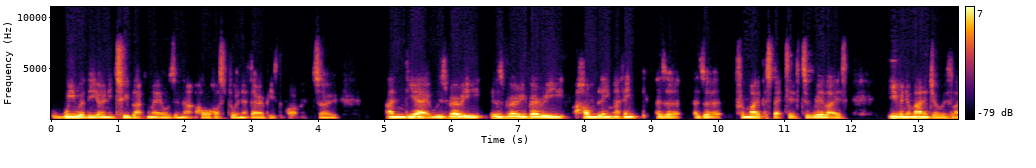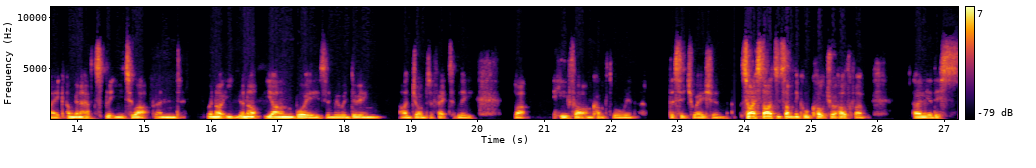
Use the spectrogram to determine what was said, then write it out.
we were the only two black males in that whole hospital in a therapies department. So, and yeah, it was very, it was very, very humbling. I think as a, as a, from my perspective, to realize even your manager was like, "I'm going to have to split you two up," and we're not, you're not young boys, and we were doing our jobs effectively, he felt uncomfortable with the situation. So I started something called Cultural Health Club earlier this,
